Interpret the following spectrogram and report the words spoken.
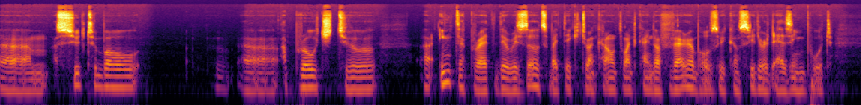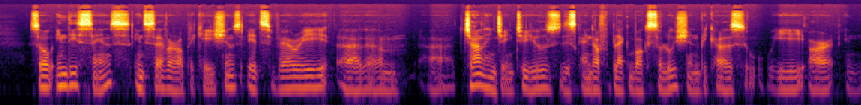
um, a suitable uh, approach to uh, interpret the results by taking into account what kind of variables we considered as input. So, in this sense, in several applications, it's very uh, um, uh, challenging to use this kind of black box solution because we are in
